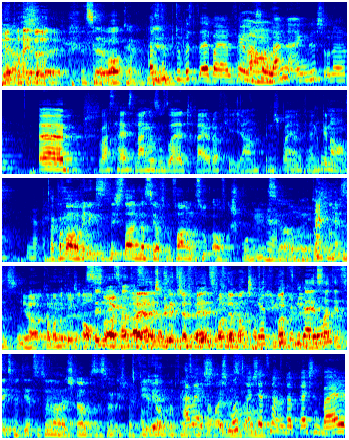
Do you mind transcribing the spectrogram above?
nicht weiter. Das ist ja überhaupt kein Problem. Also du, du bist äh, Bayern-Fan, Genau. auch schon lange eigentlich, oder? Äh, was heißt lange? So seit drei oder vier Jahren bin ich Bayern-Fan, genau. Ja. Da kann man aber wenigstens nicht sagen, dass sie auf den fahrenden Zug aufgesprungen ist. Ja, bei Dortmund ist es so. Ja, kann man natürlich auch sagen. Ah ja, ich bin jetzt der Fan von der. Mannschaft, Jetzt die immer gewinnt. Nee, es hat jetzt nichts mit dir zu tun, aber ich glaube, es ist wirklich bei vielen Okay. Dortmund-Fans Aber ich, ich muss so. euch jetzt mal unterbrechen, weil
